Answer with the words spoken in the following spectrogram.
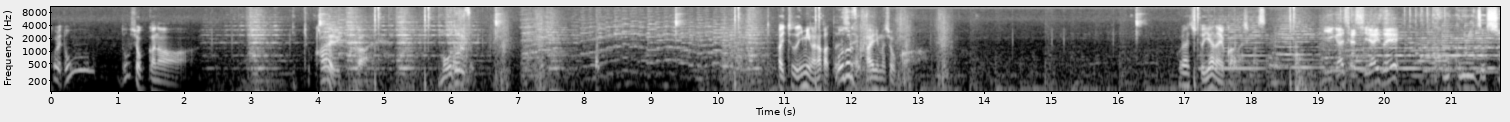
これどうどうしよっかな。一応帰る一回。戻るぞ。はいちょっと意味がなかったですね。戻るぞ。帰りましょうか。これはちょっと嫌な予感がしますね。逃がしゃしないぜ。志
